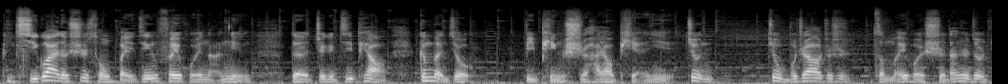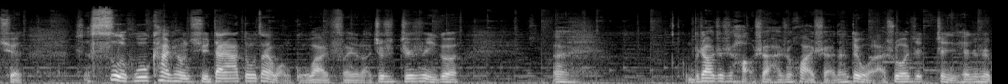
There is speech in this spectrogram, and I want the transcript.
很奇怪的是，从北京飞回南宁的这个机票根本就。比平时还要便宜，就就不知道这是怎么一回事，但是就全似乎看上去大家都在往国外飞了，就是真是一个，唉，我不知道这是好事还是坏事，但对我来说，这这几天就是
